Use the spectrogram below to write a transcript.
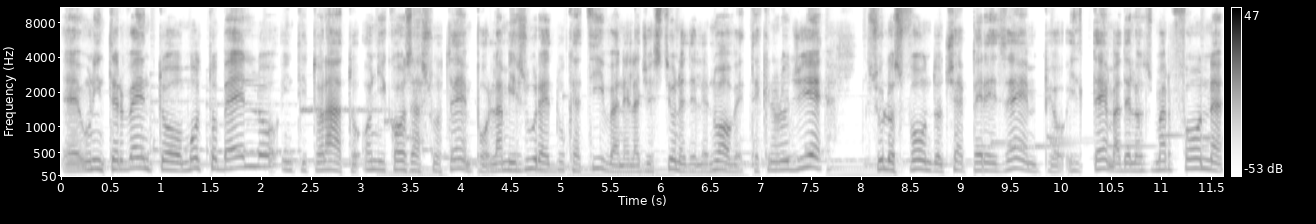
Eh, un intervento molto bello intitolato Ogni cosa a suo tempo, la misura educativa nella gestione delle nuove tecnologie. Sullo sfondo c'è per esempio il tema dello smartphone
